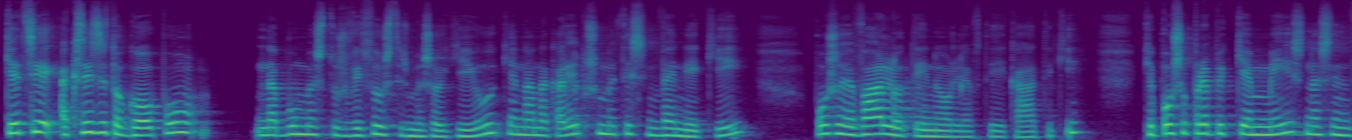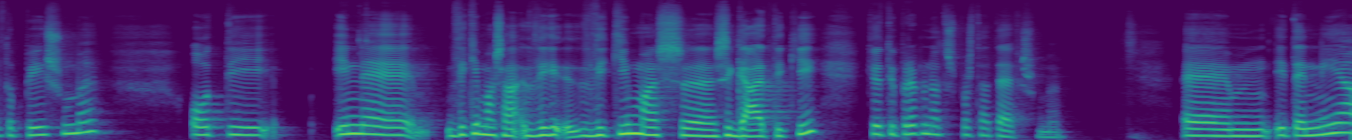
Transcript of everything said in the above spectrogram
Και έτσι αξίζει τον κόπο να μπούμε στους βυθούς της Μεσογείου και να ανακαλύψουμε τι συμβαίνει εκεί πόσο ευάλωτοι είναι όλοι αυτοί οι κάτοικοι και πόσο πρέπει και εμείς να συνειδητοποιήσουμε ότι είναι δικοί μας, δικοί μας ε, συγκάτοικοι και ότι πρέπει να τους προστατεύσουμε. η ταινία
